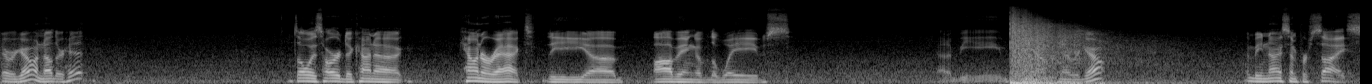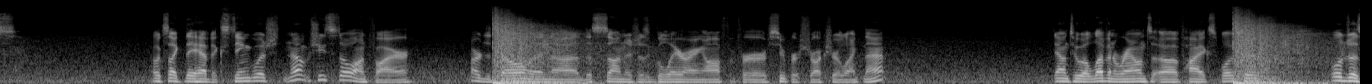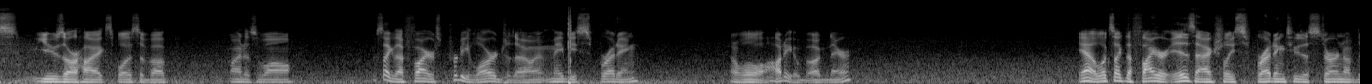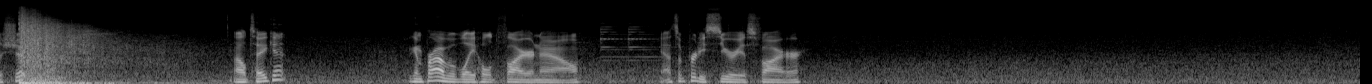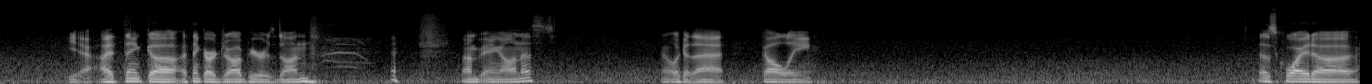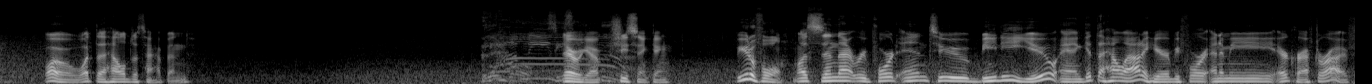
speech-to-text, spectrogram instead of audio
There we go, another hit. It's always hard to kind of counteract the uh, bobbing of the waves. Gotta be... there we go. Be nice and precise. Looks like they have extinguished. Nope, she's still on fire. Hard to tell, and uh, the sun is just glaring off of her superstructure like that. Down to 11 rounds of high explosive. We'll just use our high explosive up. Might as well. Looks like that fire's pretty large, though. It may be spreading. Got a little audio bug there. Yeah, it looks like the fire is actually spreading to the stern of the ship. I'll take it. We can probably hold fire now. Yeah, it's a pretty serious fire. Yeah, I think uh, I think our job here is done. I'm being honest. Oh, look at that. Golly. That's quite uh whoa, what the hell just happened? There we go. She's sinking. Beautiful. Let's send that report into BDU and get the hell out of here before enemy aircraft arrive.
